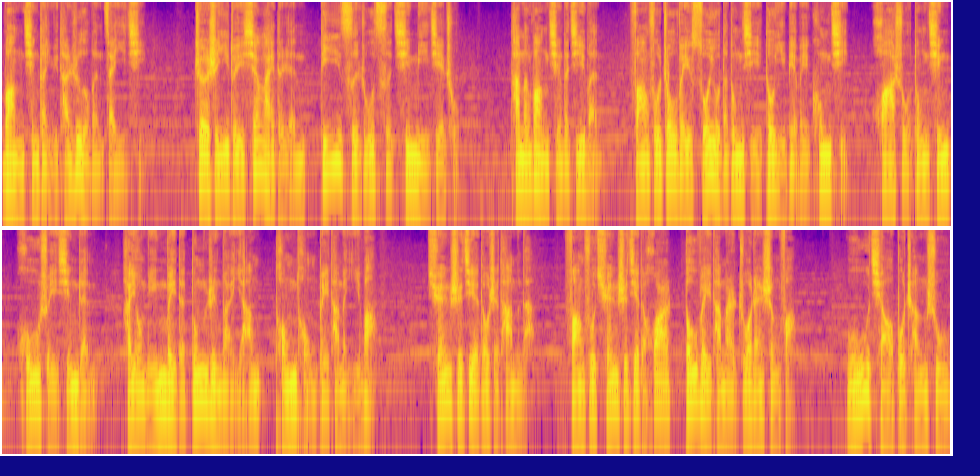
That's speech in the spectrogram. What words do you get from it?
忘情地与他热吻在一起。这是一对相爱的人第一次如此亲密接触。他们忘情的激吻，仿佛周围所有的东西都已变为空气。花树冬青，湖水行人，还有明媚的冬日暖阳，统统被他们遗忘。全世界都是他们的，仿佛全世界的花儿都为他们而卓然盛放。无巧不成书，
